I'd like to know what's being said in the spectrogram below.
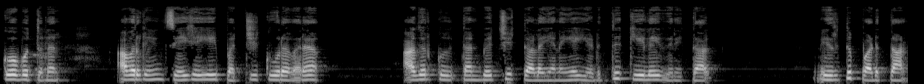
கோபத்துடன் அவர்களின் செய்கையை பற்றி கூற வர அதற்குள் தன் பெட்ஷீட் தலையணையை எடுத்து கீழே விரித்தாள். விரித்து படுத்தான்.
